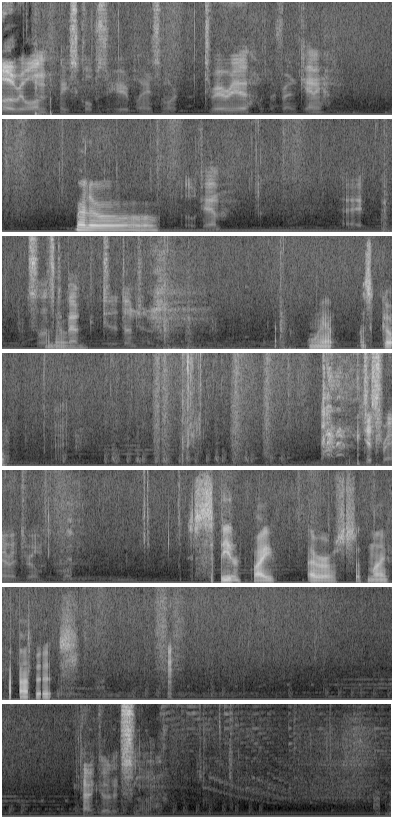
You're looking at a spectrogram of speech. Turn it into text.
Hello everyone, Ace Kulpster here playing some more Terraria with my friend Cammy. Hello. Hello Cam. Alright, so let's Hello. go back to the dungeon. Oh, yep, let's go. He just ran right through him. Season 5 hours with my fast bits.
